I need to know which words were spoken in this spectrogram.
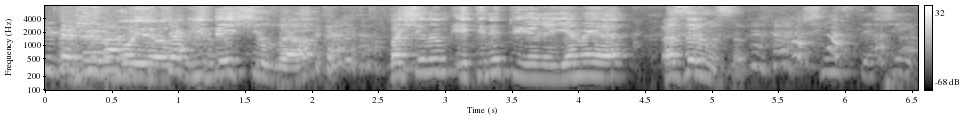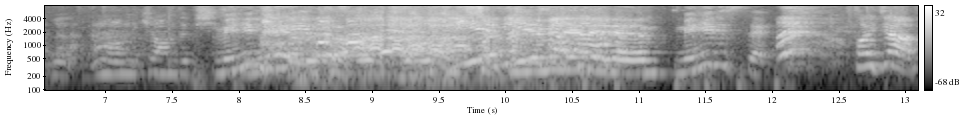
Bir beş ömür boyu sıkacaksın. 5 yılda başının etini tüyünü yemeye hazır mısın? Şey iste şey o imam nikahında bir şey. Mehir iste. Yemin ederim. Mehir iste. Hocam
